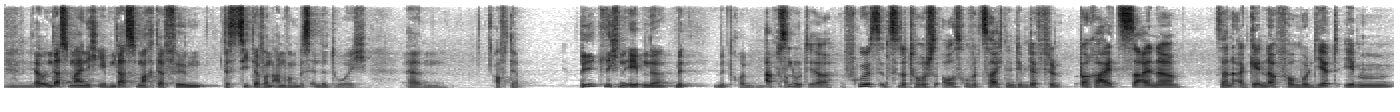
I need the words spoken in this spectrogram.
Mhm. Äh, Und das meine ich eben, das macht der Film, das zieht er von Anfang bis Ende durch. Ähm, auf der bildlichen Ebene mit, mit Räumen. Absolut, ja. Frühes inszenatorisches Ausrufezeichen, in dem der Film bereits seine, seine Agenda formuliert, eben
